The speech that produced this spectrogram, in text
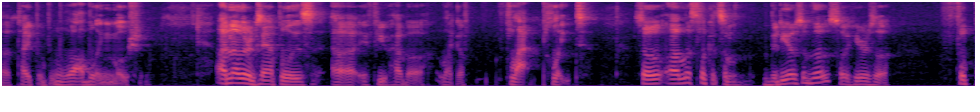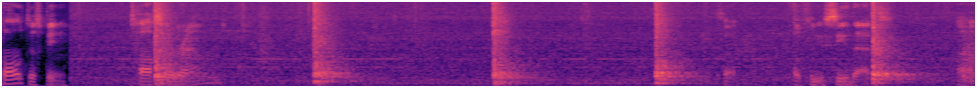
uh, type of wobbling motion. Another example is if you have a like a flat plate. So let's look at some videos of those. So here's a football just being tossed around. So hopefully you see that um,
